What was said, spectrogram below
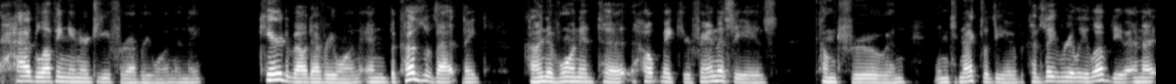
had loving energy for everyone and they cared about everyone, and because of that, they kind of wanted to help make your fantasies come true and and connect with you because they really loved you. And i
